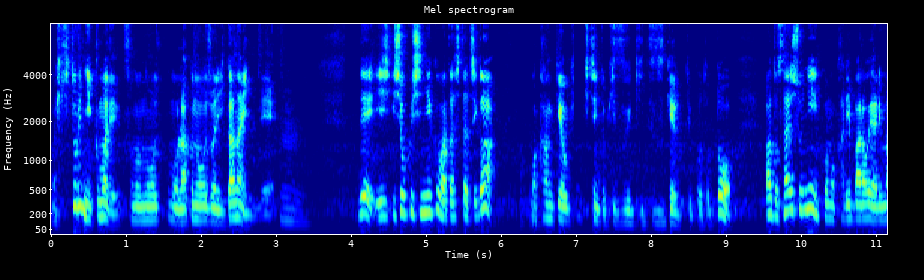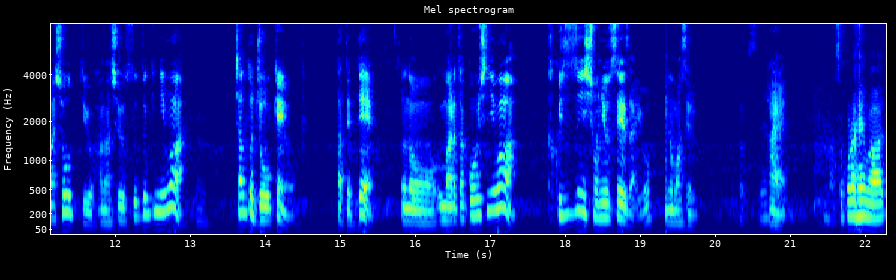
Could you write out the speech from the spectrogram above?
まあ引き取りに行くまでその農もう酪農場に行かないんで、うんで、い移植しに行く私たちが、まあ、関係をきちんと築き続けるっていうことと、あと最初にこの仮腹をやりましょうっていう話をするときにはうん、ちゃんと条件を立てて、その生まれた子牛には確実に初乳製剤を飲ませる。そうですね。はい。まあ、そこら辺は、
